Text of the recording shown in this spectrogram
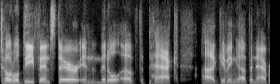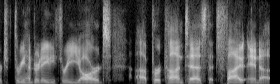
Total defense there in the middle of the pack, uh, giving up an average of 383 yards uh, per contest. That's five and uh,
